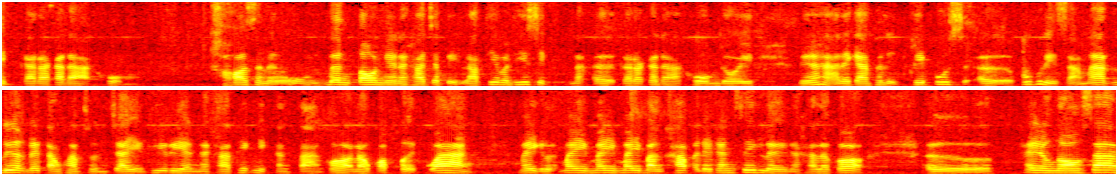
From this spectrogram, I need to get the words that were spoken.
10 กรกฎาคม ข้อเสนอเบื้องต้นเนี่ยนะคะจะปิดรับที่วันที่ 10 กรกฎาคม โดยเนื้อหาในการผลิตคลิปผู้ผู้ผลิตสามารถเลือกได้ตามความสนใจอย่างที่เรียนนะคะ เทคนิคต่างๆ ก็เราก็เปิดกว้างไม่ไม่ไม่ไม่บังคับอะไรทั้งสิ้นเลยนะคะ แล้วก็ให้น้องๆสร้าง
